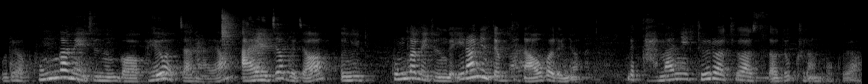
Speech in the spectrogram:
우리가 공감해 주는 거 배웠잖아요. 알죠, 그죠? 음, 공감해 주는 거 1학년 때부터 나오거든요. 근데 가만히 들어 주었어도 그런 거고요.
